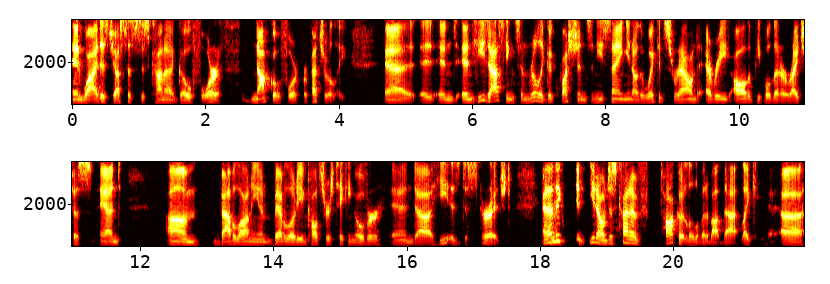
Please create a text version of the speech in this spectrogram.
And why does justice just kind of go forth, not go forth perpetually? Uh, and and he's asking some really good questions, and he's saying, you know, the wicked surround every all the people that are righteous, and um, Babylonian Babylonian culture is taking over, and uh, he is discouraged. And I hmm. think it, you know, just kind of talk a little bit about that. Like, uh,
